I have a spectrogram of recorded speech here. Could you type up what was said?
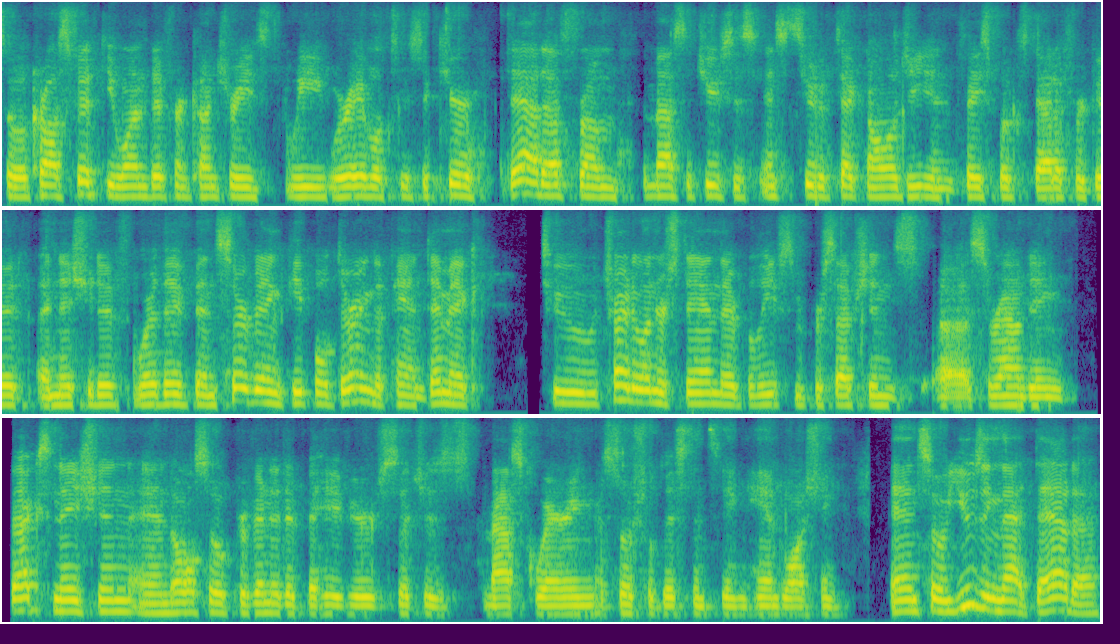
so, across 51 different countries, we were able to secure data from the Massachusetts Institute of Technology and Facebook's Data for Good initiative, where they've been surveying people during the pandemic to try to understand their beliefs and perceptions uh, surrounding vaccination and also preventative behaviors such as mask wearing, social distancing, hand washing. And so, using that data,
